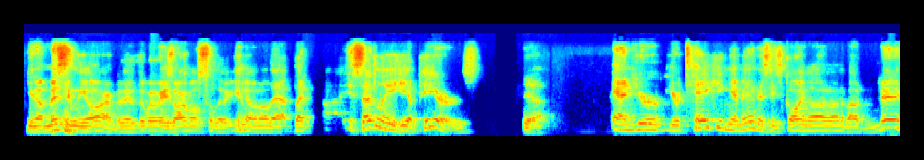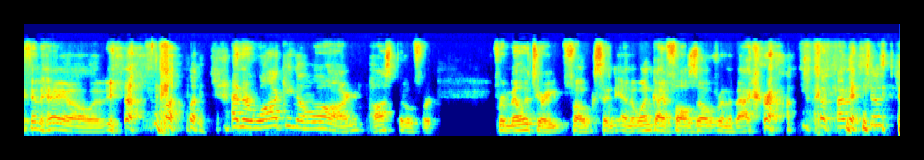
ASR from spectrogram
You know, missing the arm, the, way his arm will salute, you know, and all that. But uh, suddenly he appears, yeah. and you're you're taking him in as he's going on and on about Nathan Hale, and, and they're walking along hospital for for military folks, and, and the one guy falls over in the background. I mean, it's just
